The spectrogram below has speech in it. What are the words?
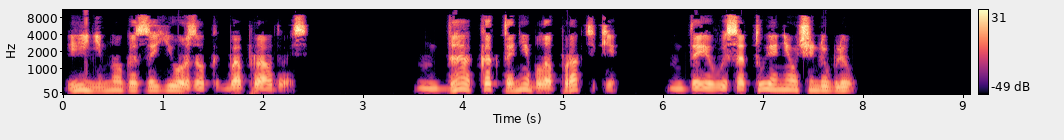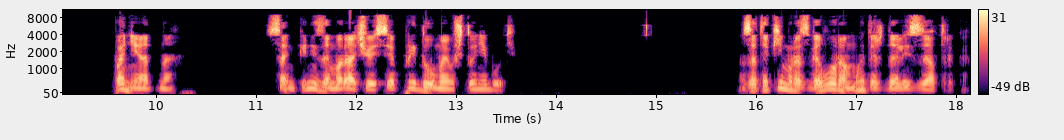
и немного заерзал, как бы оправдываясь. Да, как-то не было практики, да и высоту я не очень люблю. Понятно. Санька, не заморачивайся, придумаем что-нибудь. За таким разговором мы дождались завтрака.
